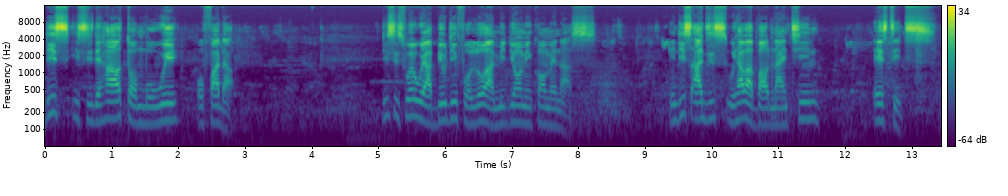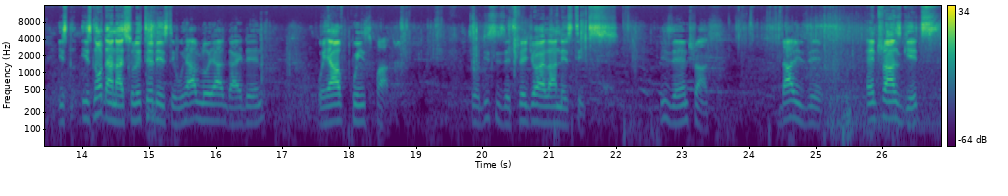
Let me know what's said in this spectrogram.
this is the heart of Mowe Ofada. This is where we are building for low and medium income earners. In this axis, we have about 19 estates. It's, it's not an isolated estate. We have Loyal Garden, we have Queen's Park. So this is the Treasure Island Estate. This is the entrance. That is the entrance gate. This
